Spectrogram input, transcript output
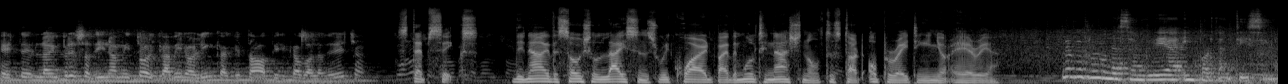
este, la empresa dinamitó el camino del Inca que estaba picado a la derecha? Step 6. Deny the social license required by the multinational to start operating in your area. Creo que fue una asamblea importantísima.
